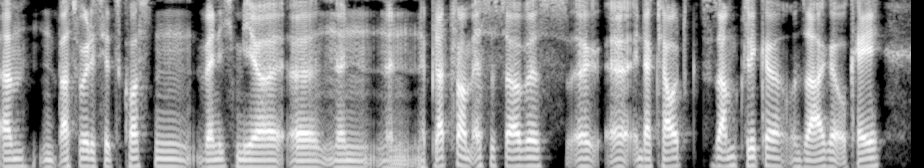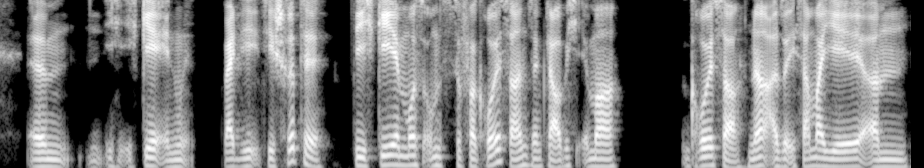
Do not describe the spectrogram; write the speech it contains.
ähm, was würde es jetzt kosten, wenn ich mir äh, einen, einen, eine Plattform as a Service äh, äh, in der Cloud zusammenklicke und sage, okay, ähm, ich, ich gehe in, weil die, die Schritte, die ich gehen muss, um es zu vergrößern, sind, glaube ich, immer größer. Ne? Also ich sag mal, je ähm,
